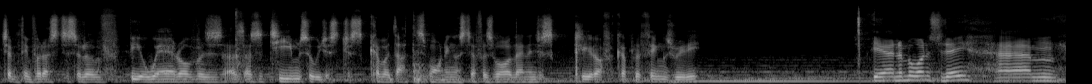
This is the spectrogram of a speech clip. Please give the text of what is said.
something for us to sort of be aware of as, as, as, a team. So we just, just covered that this morning and stuff as well then and just cleared off a couple of things really. Yeah, number one is today. Um,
